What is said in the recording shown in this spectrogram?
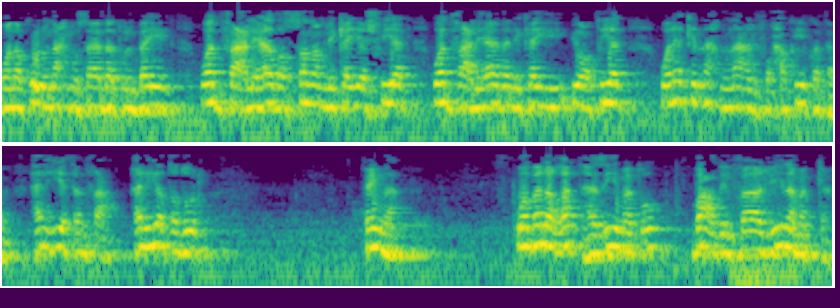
ونقول نحن سادة البيت وادفع لهذا الصنم لكي يشفيك وادفع لهذا لكي يعطيك. ولكن نحن نعرف حقيقة هل هي تنفع هل هي تضر. فهمنا؟ وبلغت هزيمة بعض الفاجين مكة.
